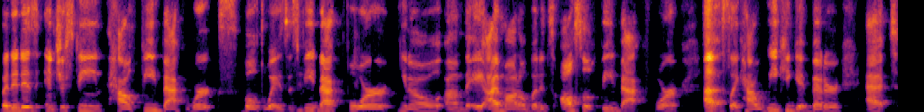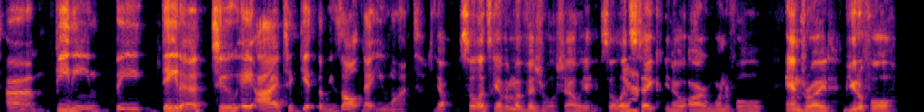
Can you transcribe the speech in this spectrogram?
But it is interesting how feedback works both ways. It's mm-hmm. feedback for, you know, um, the AI model, but it's also feedback for us, like how we can get better at um, feeding the data to AI to get the result that you want. Yep. So let's give them a visual, shall we? So let's yeah. take, you know, our wonderful Android, beautiful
